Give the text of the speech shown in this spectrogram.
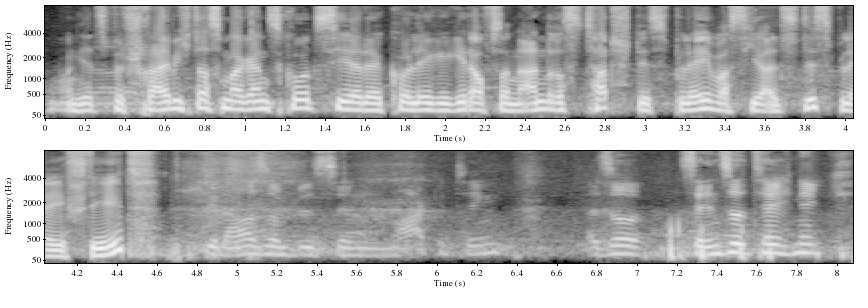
Und jetzt beschreibe ich das mal ganz kurz hier. Der Kollege geht auf so ein anderes Touch-Display, was hier als Display steht. genau so ein bisschen Marketing. Also Sensortechnik,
